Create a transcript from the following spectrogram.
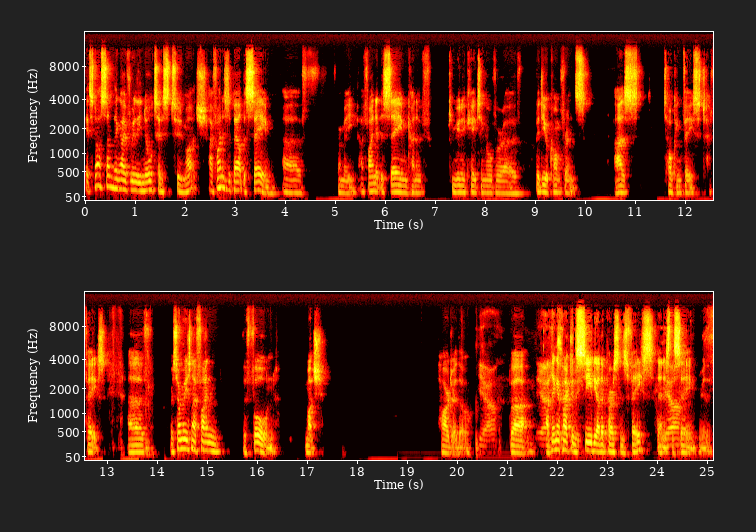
it's not something I've really noticed too much. I find it's about the same uh, for me. I find it the same kind of communicating over a video conference as talking face to face. Uh, for some reason, I find the phone much harder though. Yeah. But yeah, I think exactly. if I can see the other person's face, then it's the same, really.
